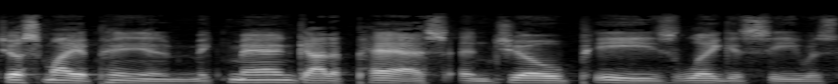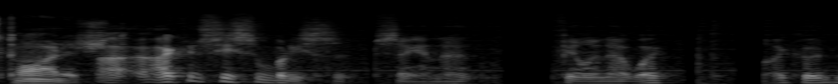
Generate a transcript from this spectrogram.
Just my opinion. McMahon got a pass, and Joe P's legacy was tarnished." I, I could see somebody saying that, feeling that way. I could.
